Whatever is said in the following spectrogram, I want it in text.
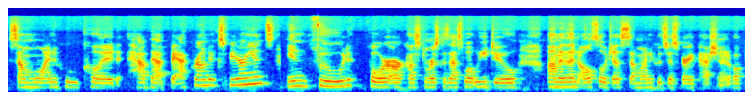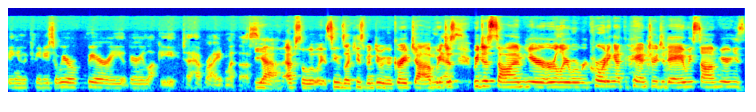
someone who could have that background experience in food for our customers because that's what we do. Um, and then also just someone who's just very passionate about being in the community. So we were very, very lucky to have Ryan with us. Yeah, absolutely. It seems like he's been doing a great job. We just we just saw him here earlier. We're recording at the pantry today. We saw him here. He's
